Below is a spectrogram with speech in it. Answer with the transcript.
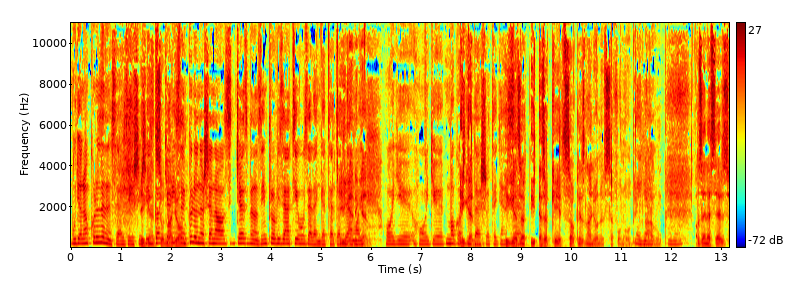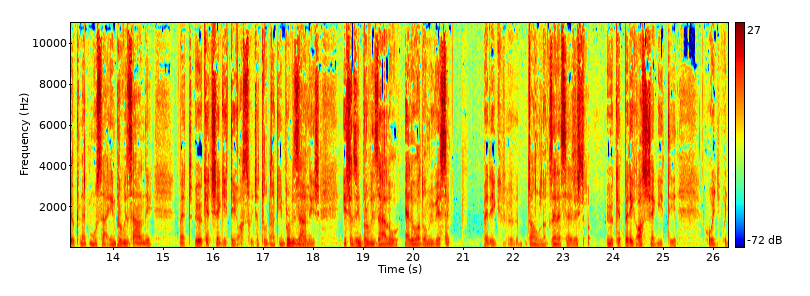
ugyanakkor a zeneszerzés is Igen, izgatja, szóval nagyon- hiszen különösen az jazzben az improvizációhoz elengedhetetlen, Igen, hogy, igen. Hogy, hogy magas tudásra tegyen igen ez, szert. a, ez a két szak, ez nagyon összefonódik Igen, nálunk. igen. A zeneszerzőknek muszáj improvizálni, mert őket segíti az, hogyha tudnak improvizálni is, és az improvizáló előadó művészek pedig tanulnak zeneszerzést, őket pedig az segíti, hogy, hogy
